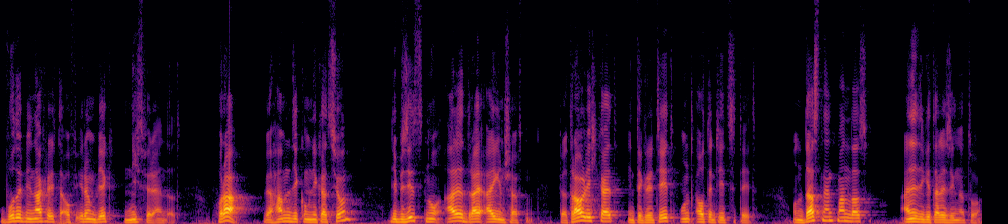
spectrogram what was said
wurde die Nachricht auf ihrem Weg nicht verändert. Hurra! Wir haben die Kommunikation, die besitzt nur alle drei Eigenschaften. Vertraulichkeit, Integrität und Authentizität. Und das nennt man das eine digitale Signatur.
